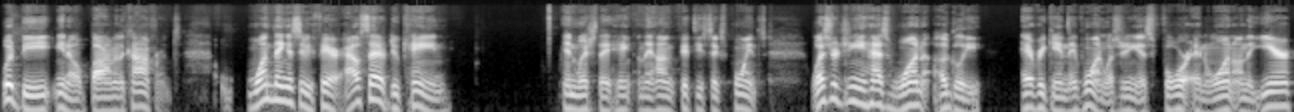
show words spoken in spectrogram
would be, you know, bottom of the conference. One thing is to be fair, outside of Duquesne, in which they hang, they hung 56 points, West Virginia has won ugly every game they've won. West Virginia is four and one on the year,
